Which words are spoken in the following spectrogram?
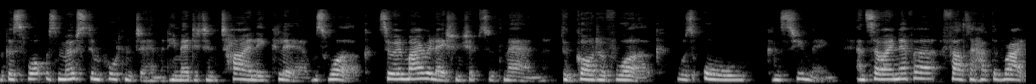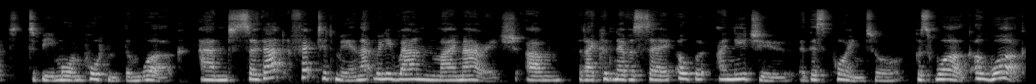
because what was most important to him, and he made it entirely clear, was work. So in my relationships with men, the god of work was all consuming. And so I never felt I had the right to be more important than work. And so that affected me and that really ran my marriage. Um, that I could never say, oh, but I need you at this point, or because work, oh, work,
